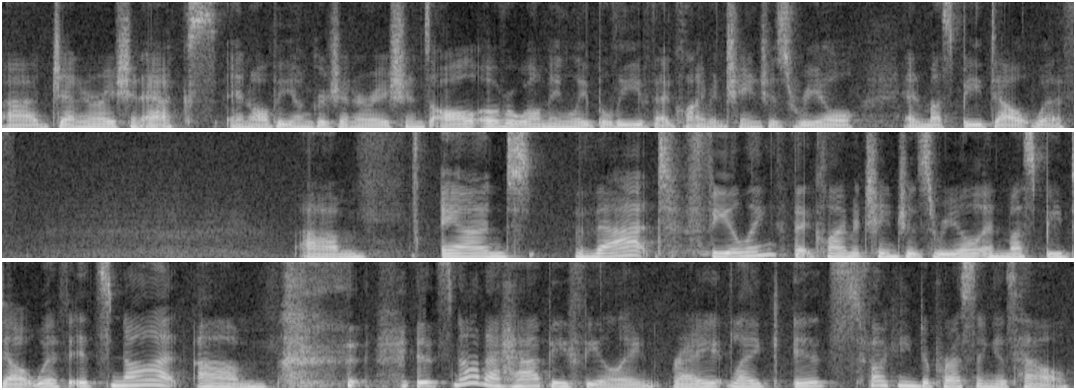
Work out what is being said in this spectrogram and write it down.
Uh, Generation X and all the younger generations all overwhelmingly believe that climate change is real and must be dealt with. Um, and that feeling that climate change is real and must be dealt with, it's not um, it's not a happy feeling, right? Like it's fucking depressing as hell.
